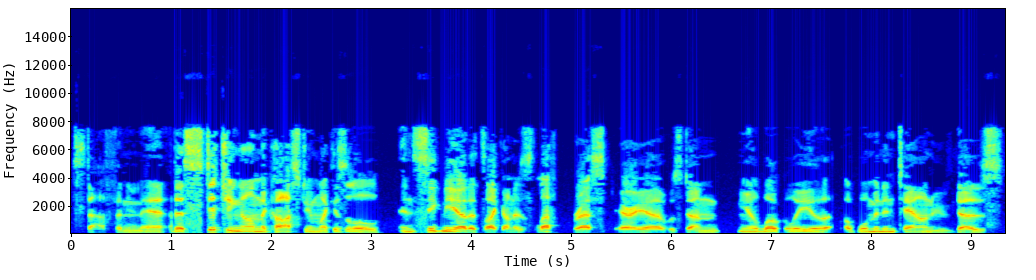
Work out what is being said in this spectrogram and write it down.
stuff. And, and the stitching on the costume, like his little insignia that's like on his left breast area was done, you know, locally. A, a woman in town who does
